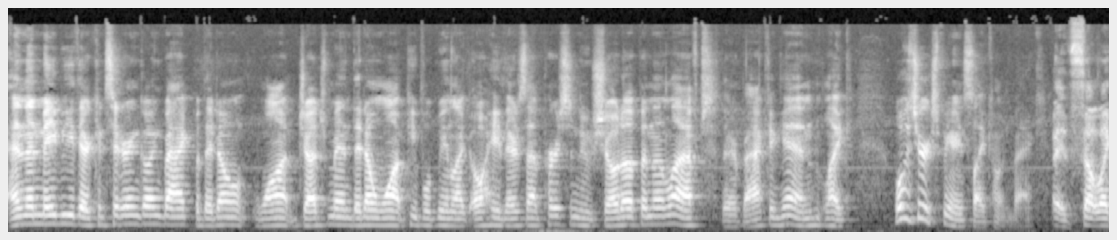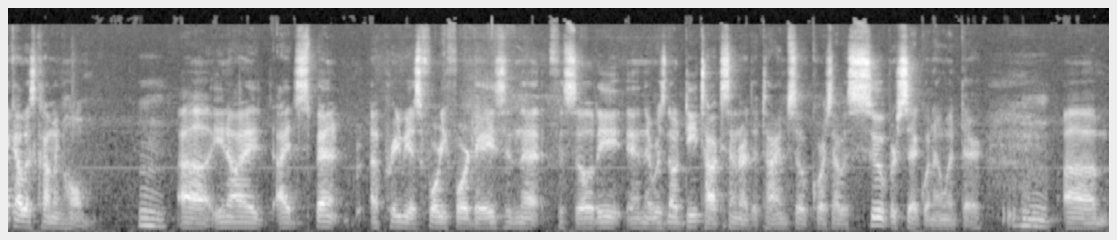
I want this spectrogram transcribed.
and then maybe they're considering going back, but they don't want judgment. They don't want people being like, oh, hey, there's that person who showed up and then left. They're back again. Like, what was your experience like coming back? it felt like I was coming home. Hmm. Uh, you know, I I'd spent a previous 44 days in that facility, and there was no detox center at the time. So of course I was super sick when I went there. Um,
